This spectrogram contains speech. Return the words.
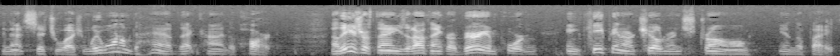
in that situation. We want them to have that kind of heart. Now these are things that i think are very important in keeping our children strong in the faith.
